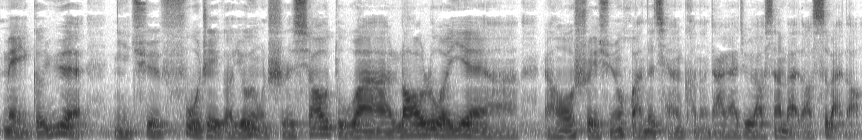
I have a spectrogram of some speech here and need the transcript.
每个月你去付这个游泳池消毒啊、捞落叶啊，然后水循环的钱，可能大概就要三百到四百刀。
